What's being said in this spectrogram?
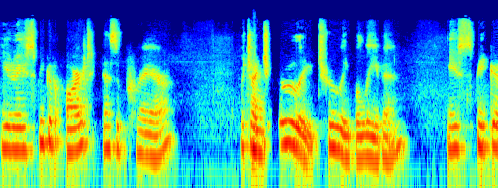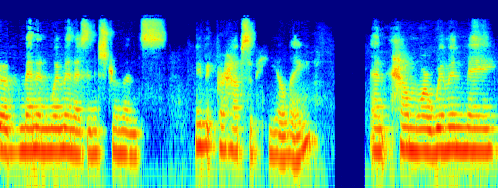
You know, you speak of art as a prayer, which I truly, truly believe in. You speak of men and women as instruments, maybe perhaps of healing and how more women may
